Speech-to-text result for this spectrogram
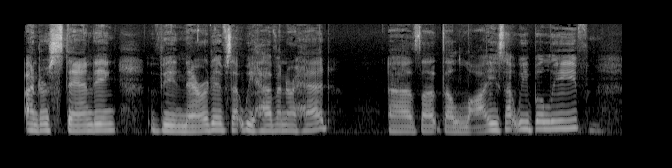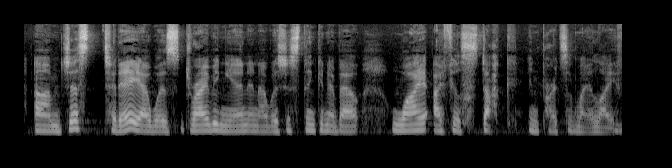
understanding the narratives that we have in our head, uh, the, the lies that we believe. Um, just today, I was driving in and I was just thinking about why I feel stuck in parts of my life.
